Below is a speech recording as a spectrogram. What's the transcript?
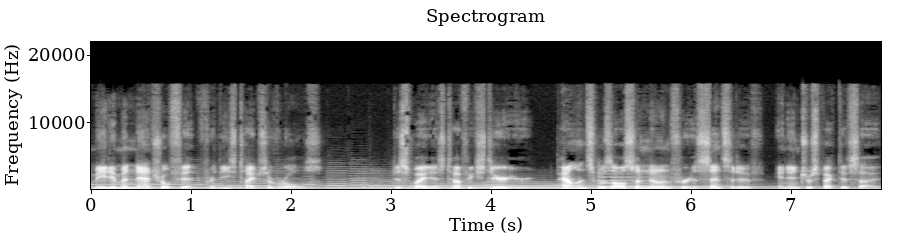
made him a natural fit for these types of roles. Despite his tough exterior, Palance was also known for his sensitive and introspective side.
